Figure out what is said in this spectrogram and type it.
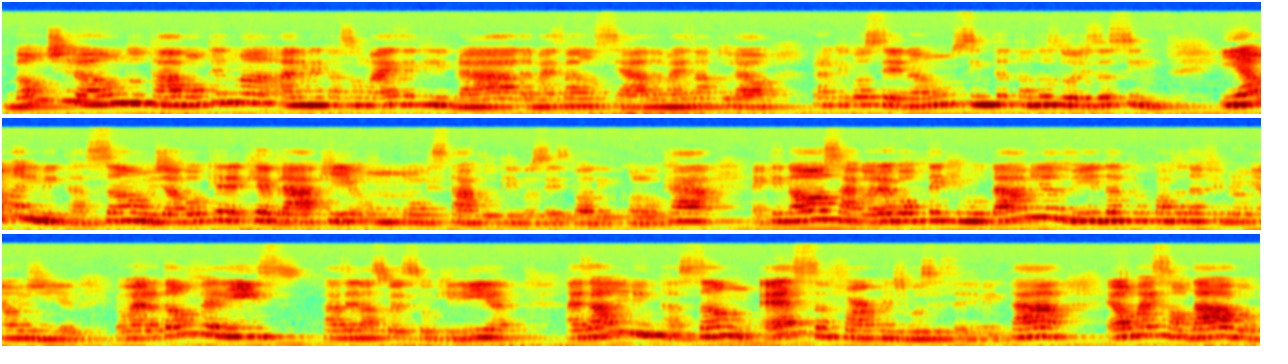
vão tirando, tá? Vão ter uma alimentação mais equilibrada, mais balanceada, mais natural, para que você não sinta tantas dores assim. E é uma alimentação, já vou quebrar aqui um, um obstáculo que vocês podem colocar, é que, nossa, agora eu vou ter que mudar a minha vida por conta da fibromialgia. Eu era tão feliz fazendo as coisas que eu queria, mas a alimentação, essa forma de você se alimentar, é o mais saudável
